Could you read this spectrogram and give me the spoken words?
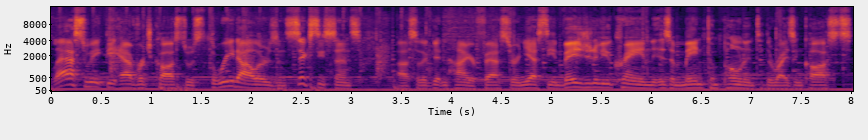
Last week, the average cost was $3.60, uh, so they're getting higher faster. And yes, the invasion of Ukraine is a main component to the rising costs.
